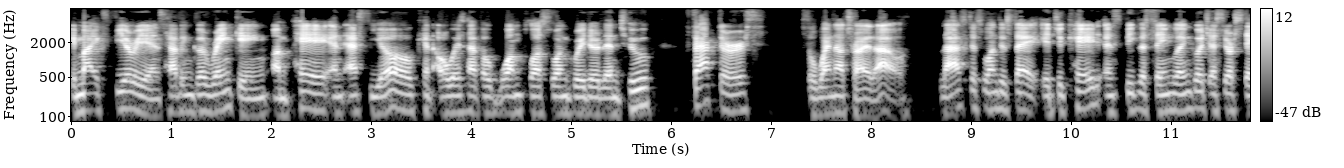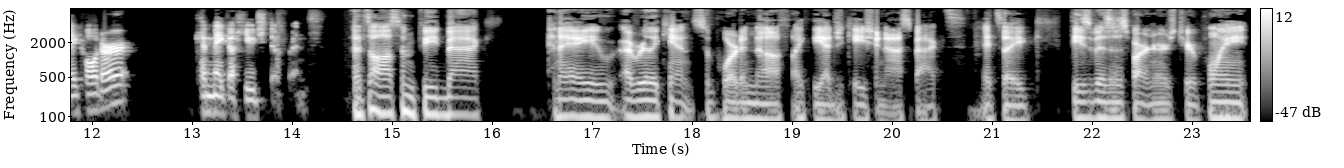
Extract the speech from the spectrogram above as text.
In my experience, having good ranking on pay and SEO can always have a one plus one greater than two factors. So why not try it out? Last, just want to say, educate and speak the same language as your stakeholder can make a huge difference. That's awesome feedback and I I really can't support enough like the education aspect. It's like these business partners, to your point,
